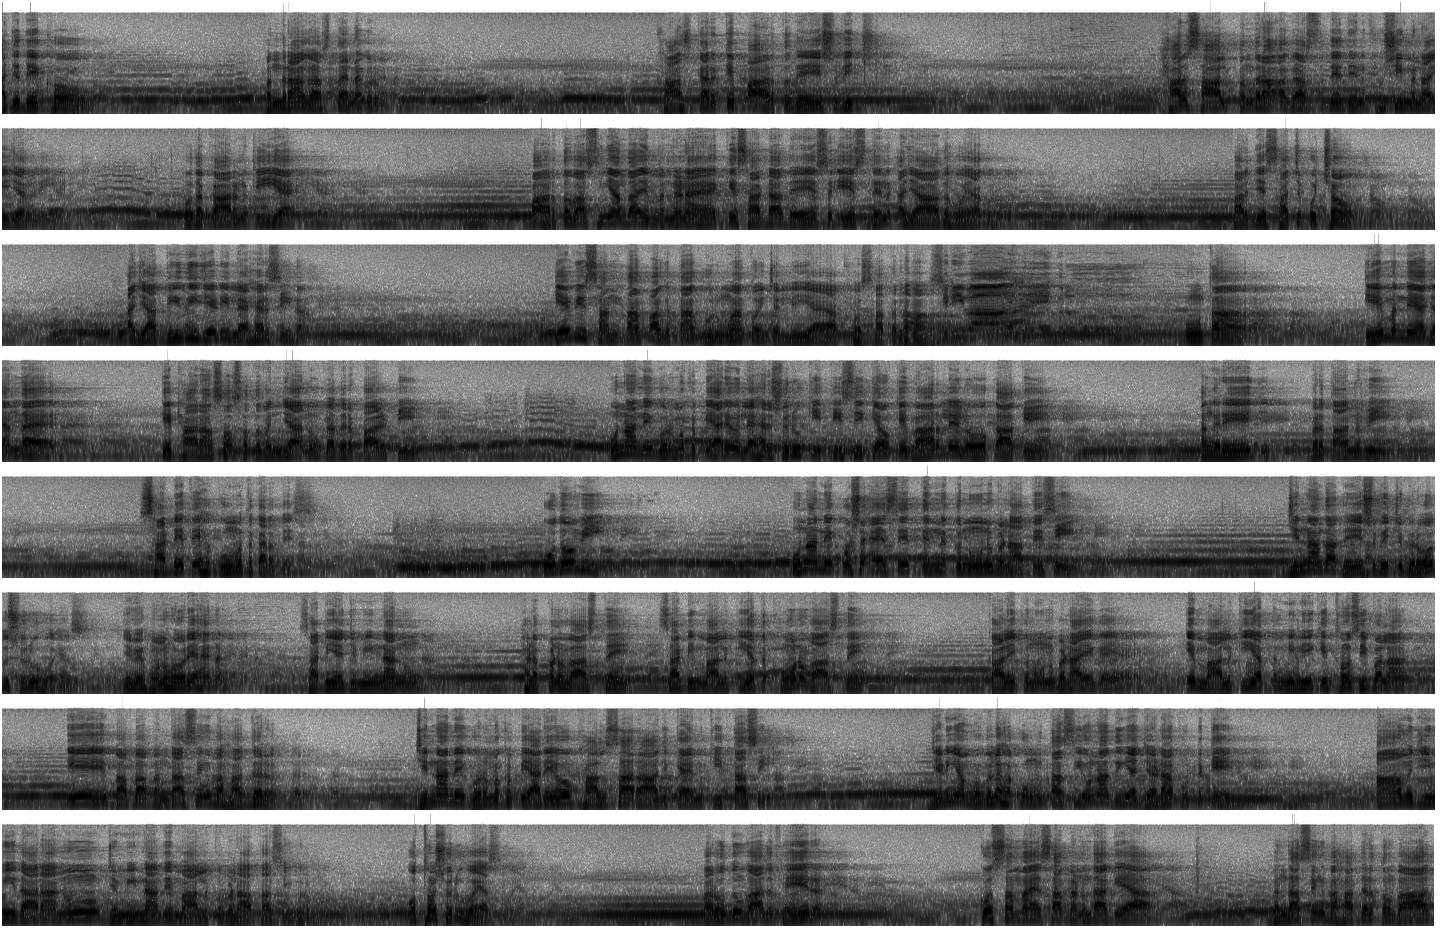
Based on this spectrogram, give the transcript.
ਅੱਜ ਦੇਖੋ 15 ਅਗਸਤ ਹੈ ਨਾ ਗੁਰੂ। ਖਾਸ ਕਰਕੇ ਭਾਰਤ ਦੇਸ਼ ਵਿੱਚ ਹਰ ਸਾਲ 15 ਅਗਸਤ ਦੇ ਦਿਨ ਖੁਸ਼ੀ ਮਨਾਈ ਜਾਂਦੀ ਹੈ। ਉਹਦਾ ਕਾਰਨ ਕੀ ਹੈ? ਭਾਰਤ ਵਾਸੀਆਂ ਦਾ ਇਹ ਮੰਨਣਾ ਹੈ ਕਿ ਸਾਡਾ ਦੇਸ਼ ਇਸ ਦਿਨ ਆਜ਼ਾਦ ਹੋਇਆ ਗੁਰੂ। ਪਰ ਜੇ ਸੱਚ ਪੁੱਛੋ ਆਜ਼ਾਦੀ ਦੀ ਜਿਹੜੀ ਲਹਿਰ ਸੀ ਨਾ ਇਹ ਵੀ ਸੰਤਾਂ ਭਗਤਾਂ ਗੁਰੂਆਂ ਤੋਂ ਹੀ ਚੱਲੀ ਆ ਆਖੋ ਸਤਨਾਮ। ਸ੍ਰੀ ਵਾਹਿਗੁਰੂ। ਉਹ ਤਾਂ ਇਹ ਮੰਨਿਆ ਜਾਂਦਾ ਹੈ ਕਿ 1857 ਨੂੰ ਗਦਰ ਪਾਰਟੀ ਉਹਨਾਂ ਨੇ ਗੁਰਮੁਖ ਪਿਆਰਿਓ ਲਹਿਰ ਸ਼ੁਰੂ ਕੀਤੀ ਸੀ ਕਿਉਂਕਿ ਬਾਹਰਲੇ ਲੋਕ ਆ ਕੇ ਅੰਗਰੇਜ਼ ਬਰਤਾਨਵੀ ਸਾਡੇ ਤੇ ਹਕੂਮਤ ਕਰਦੇ ਸੀ। ਉਦੋਂ ਵੀ ਉਹਨਾਂ ਨੇ ਕੁਝ ਐਸੇ ਤਿੰਨ ਕਾਨੂੰਨ ਬਣਾਤੇ ਸੀ, ਜਿਨ੍ਹਾਂ ਦਾ ਦੇਸ਼ ਵਿੱਚ ਵਿਰੋਧ ਸ਼ੁਰੂ ਹੋਇਆ ਸੀ। ਜਿਵੇਂ ਹੁਣ ਹੋ ਰਿਹਾ ਹੈ ਨਾ, ਸਾਡੀਆਂ ਜ਼ਮੀਨਾਂ ਨੂੰ ਹੜੱਪਣ ਵਾਸਤੇ, ਸਾਡੀ ਮਾਲਕੀਅਤ ਖੋਹਣ ਵਾਸਤੇ ਕਾਲੇ ਕਾਨੂੰਨ ਬਣਾਏ ਗਏ ਹੈ। ਇਹ ਮਾਲਕੀਅਤ ਮਿਲੀ ਕਿੱਥੋਂ ਸੀ ਭਲਾ? ਇਹ ਬਾਬਾ ਬੰਦਾ ਸਿੰਘ ਬਹਾਦਰ, ਜਿਨ੍ਹਾਂ ਨੇ ਗੁਰਮੁਖ ਪਿਆਰਿਓ ਖਾਲਸਾ ਰਾਜ ਕਾਇਮ ਕੀਤਾ ਸੀ, ਜਿਹੜੀਆਂ ਮੁਗਲ ਹਕੂਮਤਾਂ ਸੀ, ਉਹਨਾਂ ਦੀਆਂ ਜੜਾਂ ਪੁੱਟ ਕੇ ਆਮ ਜ਼ਿਮੀਂਦਾਰਾਂ ਨੂੰ ਜ਼ਮੀਨਾਂ ਦੇ ਮਾਲਕ ਬਣਾਤਾ ਸੀ ਗੁਰੂ। ਉੱਥੋਂ ਸ਼ੁਰੂ ਹੋਇਆ ਸੀ। ਪਰ ਉਦੋਂ ਬਾਅਦ ਫੇਰ ਕੁਝ ਸਮਾਂ ਐਸਾ ਬਣਦਾ ਗਿਆ, ਬੰਦਾ ਸਿੰਘ ਬਹਾਦਰ ਤੋਂ ਬਾਅਦ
